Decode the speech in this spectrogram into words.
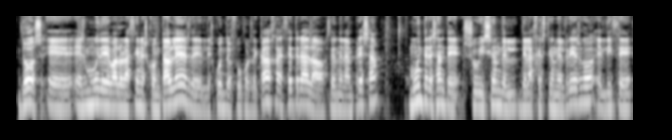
Dos, eh, es muy de valoraciones contables, del descuento de flujos de caja, etcétera, la opción de la empresa. Muy interesante su visión de la gestión del riesgo. Él dice,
